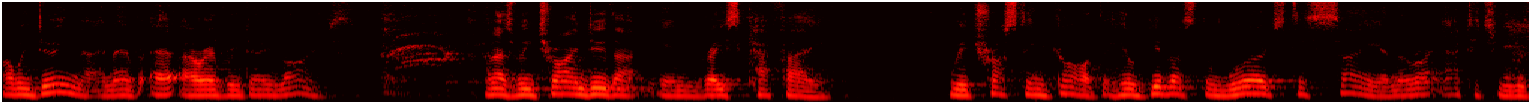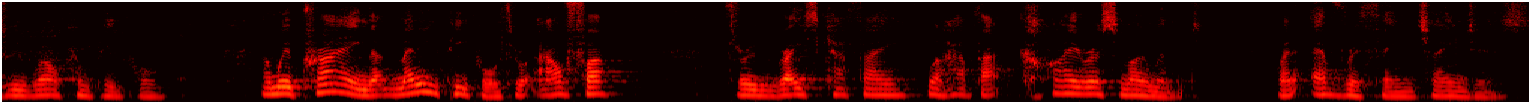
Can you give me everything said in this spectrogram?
Are we doing that in ev- our everyday lives? And as we try and do that in Race Cafe, we're trusting God that He'll give us the words to say and the right attitude as we welcome people. And we're praying that many people through Alpha, through Race Cafe, will have that kairos moment when everything changes.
